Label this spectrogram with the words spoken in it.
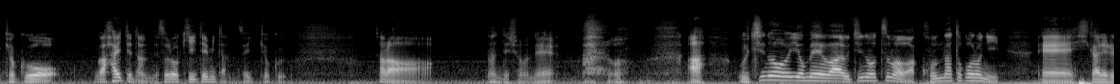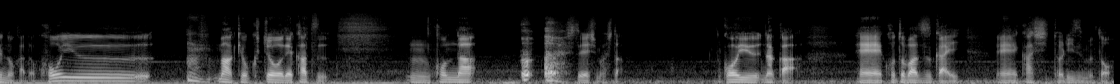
ー、曲をが入ってたんでそれを聴いてみたんですよ一曲。たら何でしょうね。あの、あ、うちの嫁は、うちの妻はこんなところに、えー、惹かれるのかと、こういう、まあ曲調で、かつ、うん、こんな 失礼しました。こういうなんか、えー、言葉遣い、えー、歌詞とリズムと、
